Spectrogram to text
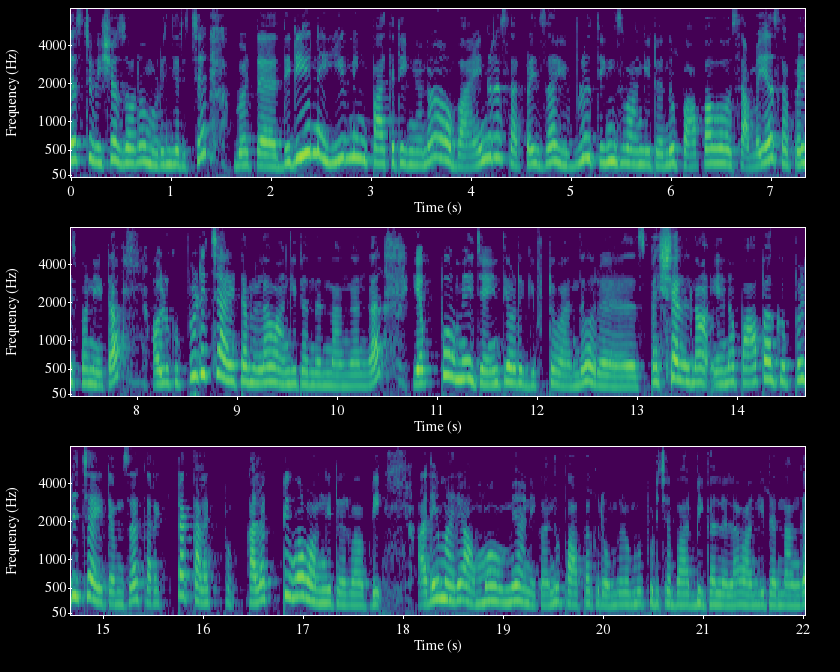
ஜஸ்ட் விஷஸோடு முடிஞ்சிருச்சு. பட் திடீர்னு ஈவினிங் பார்த்துட்டிங்கன்னா பயங்கர சர்ப்ரைஸாக இவ்வளோ திங்ஸ் வாங்கிட்டு வந்து பாப்பாவை செமையாக சர்ப்ரைஸ் பண்ணிட்டா. அவளுக்கு பிடிச்ச ஐட்டம் எல்லாம் வாங்கிட்டு வந்திருந்தாங்கங்க எப்போவுமே ஜெயந்தியோட கிஃப்ட் வந்து ஒரு ஸ்பெஷல் தான். ஏன்னா பாப்பாவுக்கு பிடிச்ச ஐட்டம்ஸை கரெக்டாக கலெக்ட் கலெக்டிவாக வாங்கிட்டு வருவா அப்படி. அதே மாதிரி அம்மாவுமே அன்றைக்கி வந்து பாப்பாவுக்கு ரொம்ப ரொம்ப பிடிச்ச பார்பிகள் எல்லாம் வாங்கிட்டு வந்தாங்க.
